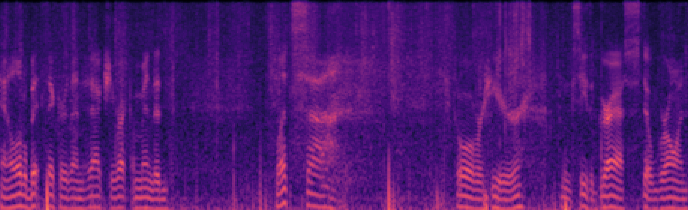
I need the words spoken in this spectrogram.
and a little bit thicker than it actually recommended. Let's, uh, go over here. You can see the grass is still growing.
